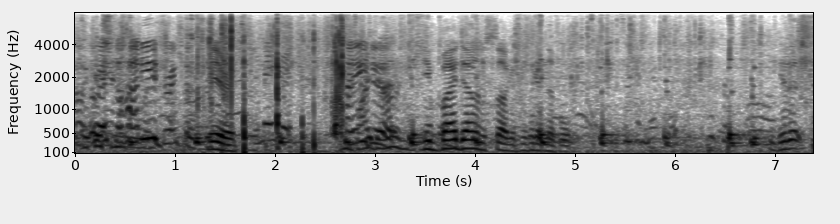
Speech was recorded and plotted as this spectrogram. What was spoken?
Okay, so how do you drink this? Here, How do you do it? you bite down and suck. It's just like a nipple. You get it?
